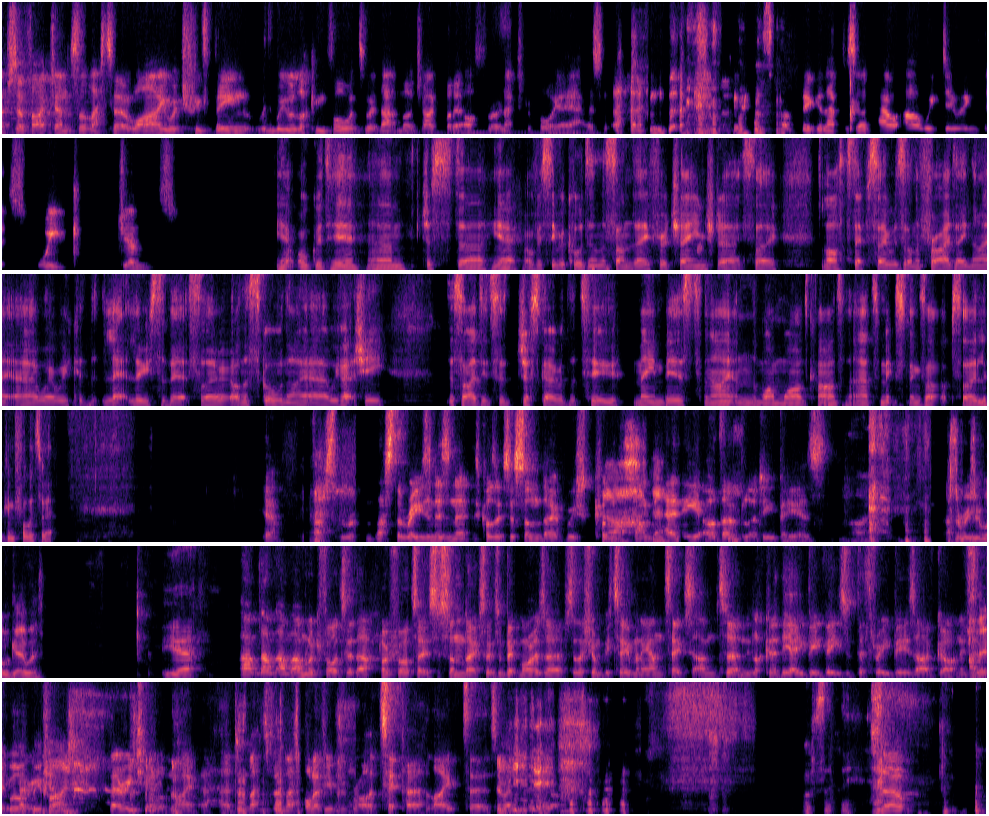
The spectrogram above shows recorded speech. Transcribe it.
Episode five, gents, the letter Y, which we've been, we were looking forward to it that much. I put it off for an extra 48 hours. it's not big an episode. How are we doing this week, gents? Yeah, all good here. Um, just uh, yeah, obviously recording on a Sunday for a change. Uh, so last episode was on a Friday night uh, where we could let loose a bit. So on a school night, uh, we've actually decided to just go with the two main beers tonight and the one wild card uh, to mix things up. So looking forward to it. Yeah, that's the that's the reason, isn't it? Because it's a Sunday. We couldn't oh, find yeah. any other bloody beers. that's the reason we'll go with. Yeah, I'm, I'm, I'm, looking forward to it though. Looking forward to it. It's a Sunday, so it's a bit more reserved. So there shouldn't be too many antics. I'm certainly looking at the ABVs of the three beers I've got, and it should be very be chill, very chilled night ahead. Unless, unless one of you has brought a tipper, like to to end it. So,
